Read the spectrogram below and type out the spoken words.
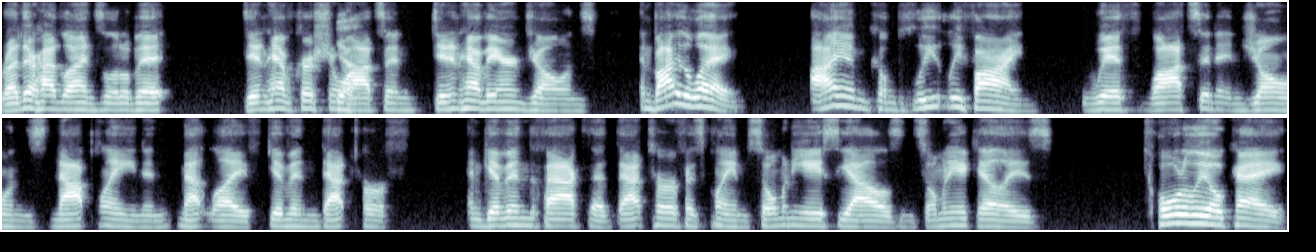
read their headlines a little bit, didn't have Christian yeah. Watson, didn't have Aaron Jones. And by the way, I am completely fine with Watson and Jones not playing in MetLife, given that turf and given the fact that that turf has claimed so many ACLs and so many Achilles, totally okay.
